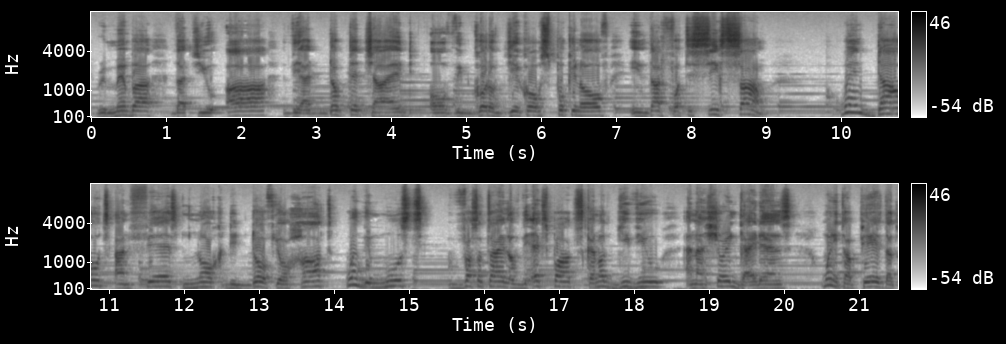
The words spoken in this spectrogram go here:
remember that you are the adopted child of the God of Jacob spoken of in that 46th Psalm when doubts and fears knock the door of your heart, when the most versatile of the experts cannot give you an assuring guidance, when it appears that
